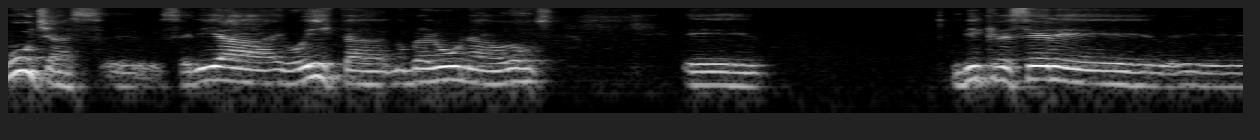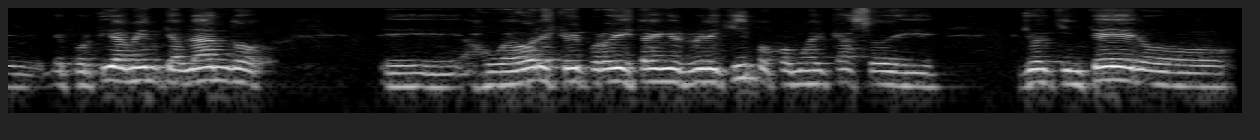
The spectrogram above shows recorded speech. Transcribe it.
muchas, eh, sería egoísta nombrar una o dos. Eh, vi crecer eh, deportivamente hablando a jugadores que hoy por hoy están en el primer equipo, como es el caso de Joel Quintero,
